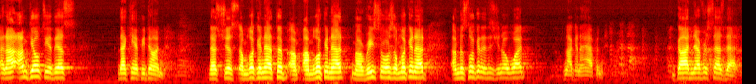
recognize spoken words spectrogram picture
and I, am guilty of this, that can't be done? That's just, I'm looking at the, I'm, I'm looking at my resource, I'm looking at I'm just looking at this, you know what? It's not going to happen. God never says that.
